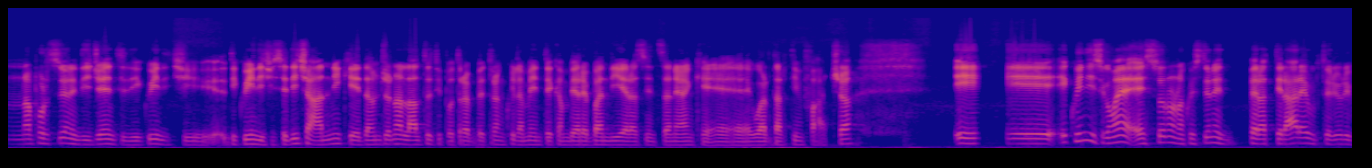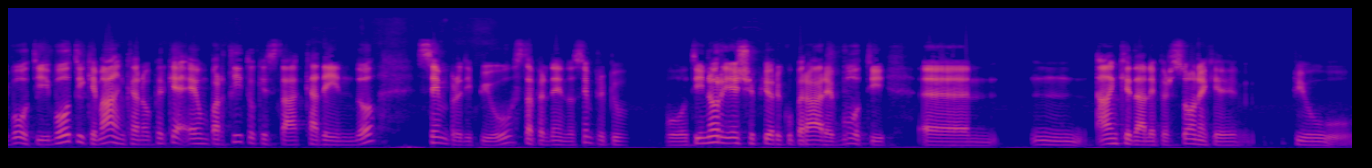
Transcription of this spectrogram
una porzione di gente di 15, di 15-16 anni che da un giorno all'altro ti potrebbe tranquillamente cambiare bandiera senza neanche eh, guardarti in faccia. E, e- e quindi, secondo me, è solo una questione per attirare ulteriori voti, voti che mancano perché è un partito che sta cadendo sempre di più, sta perdendo sempre più voti, non riesce più a recuperare voti mh, anche dalle persone che più,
